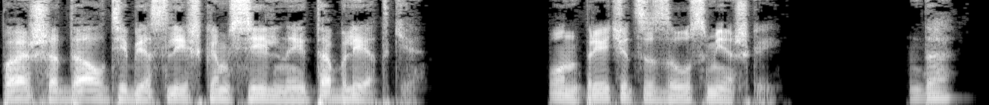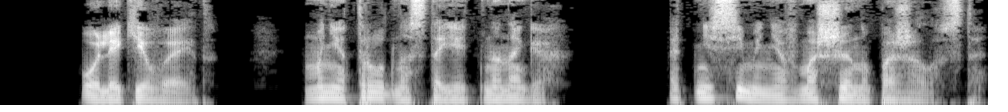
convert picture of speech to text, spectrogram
«Паша дал тебе слишком сильные таблетки». Он прячется за усмешкой. «Да». Оля кивает. Мне трудно стоять на ногах. Отнеси меня в машину, пожалуйста.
